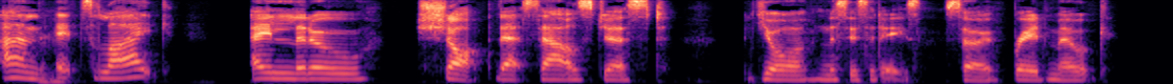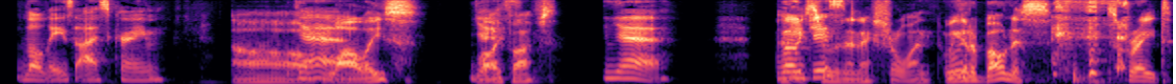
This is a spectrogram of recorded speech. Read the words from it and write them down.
Um, Mhm. it's like a little shop that sells just your necessities. So bread, milk, lollies, ice cream. Oh, Yeah. lollies, Yes. lollipops. Yeah. Well, Well, you just an extra one. We got a bonus. It's great.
